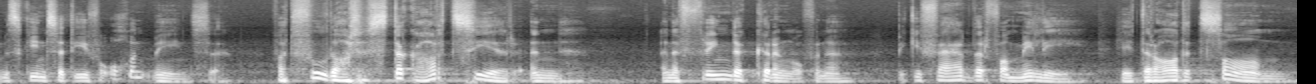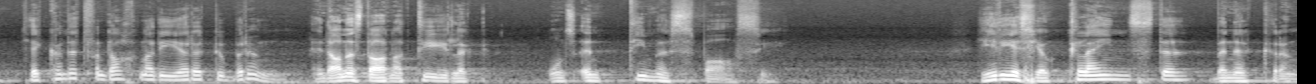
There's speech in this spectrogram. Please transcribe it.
Miskien sit hier vanoggend mense wat voel daar's 'n stuk hartseer in in 'n vriendekring of in 'n bietjie verder familie. Jy dra dit saam Jy kan dit vandag na die Here toe bring. En dan is daar natuurlik ons intieme spasie. Hierdie is jou kleinste binnekring.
